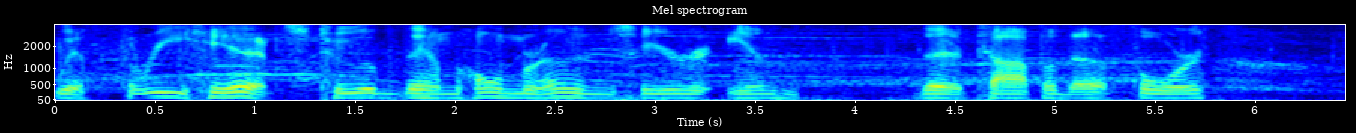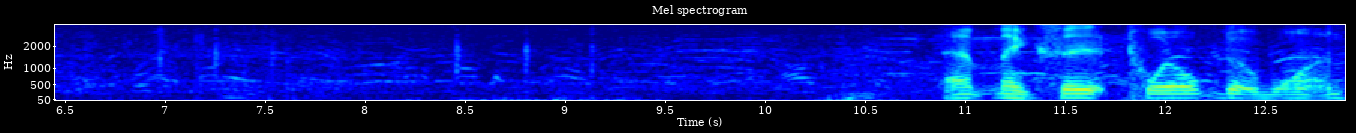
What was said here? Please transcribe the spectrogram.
with three hits, two of them home runs here in the top of the fourth. That makes it 12 to 1.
